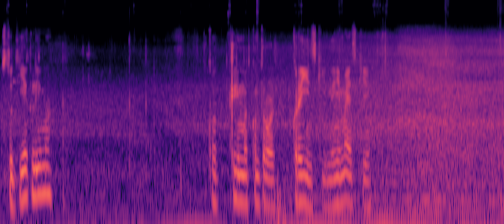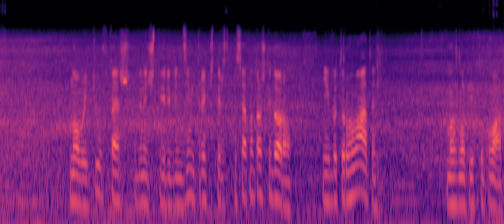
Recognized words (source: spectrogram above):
Ось Тут є кліма. Клімат-контроль. Український, не німецький. Новий тюф теж, 1,4 бензин, 3,450, ну трошки дорого. Їх би торгувати, можна б їх купувати.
